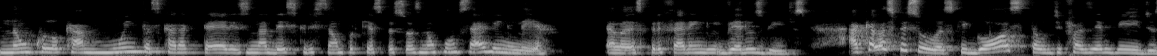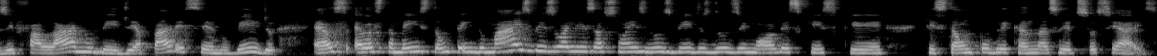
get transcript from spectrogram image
não colocar muitos caracteres na descrição, porque as pessoas não conseguem ler, elas preferem ver os vídeos. Aquelas pessoas que gostam de fazer vídeos e falar no vídeo e aparecer no vídeo, elas, elas também estão tendo mais visualizações nos vídeos dos imóveis que, que, que estão publicando nas redes sociais.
